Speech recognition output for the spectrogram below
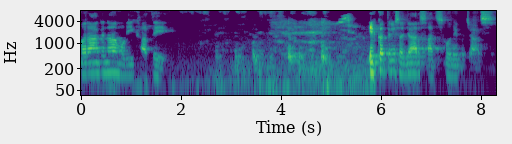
પરાગના મૂડી ખાતે. એકત્રીસ હજાર સાતસો ને પચાસ.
